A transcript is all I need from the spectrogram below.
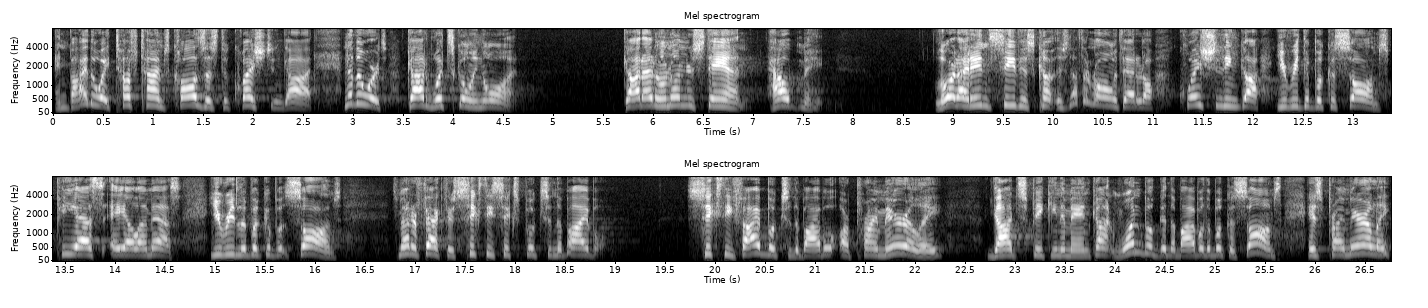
And by the way, tough times cause us to question God. In other words, God, what's going on? God, I don't understand. Help me. Lord, I didn't see this come. There's nothing wrong with that at all. Questioning God. You read the book of Psalms, P S A L M S. You read the book of Psalms. As a matter of fact, there's 66 books in the Bible. 65 books of the Bible are primarily God speaking to mankind. One book of the Bible, the book of Psalms, is primarily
